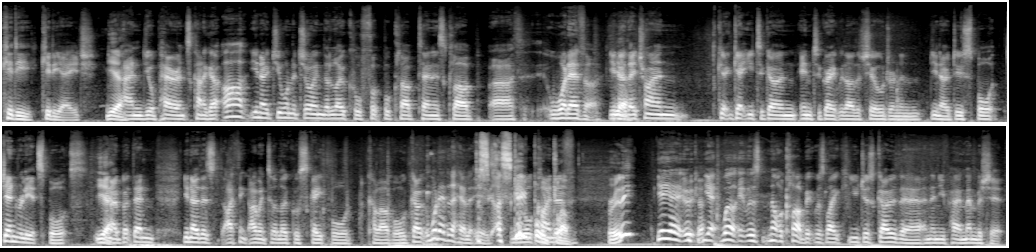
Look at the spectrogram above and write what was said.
kiddie, kiddie age, Yeah. and your parents kind of go, oh, you know, do you want to join the local football club, tennis club, uh, whatever? You know, they try and get get you to go and integrate with other children and you know do sport. Generally, it's sports. You Yeah. know, but then you know, there's. I think I went to a local skateboard club or go whatever the hell it is. A and skateboard kind club. of- Really? yeah, yeah, it- yeah. Well, it was not a club. It was like you just go there and then you pay a membership,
